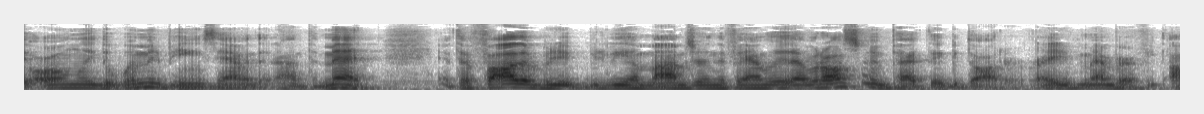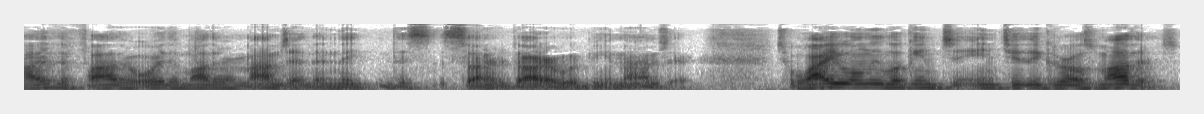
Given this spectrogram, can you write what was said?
only the women being examined and not the men? If the father would be a mamzer in the family, that would also impact the daughter, right? Remember, if either the father or the mother are mamzer, then the, the son or daughter would be a mamzer. So why are you only looking into, into the girl's mothers?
